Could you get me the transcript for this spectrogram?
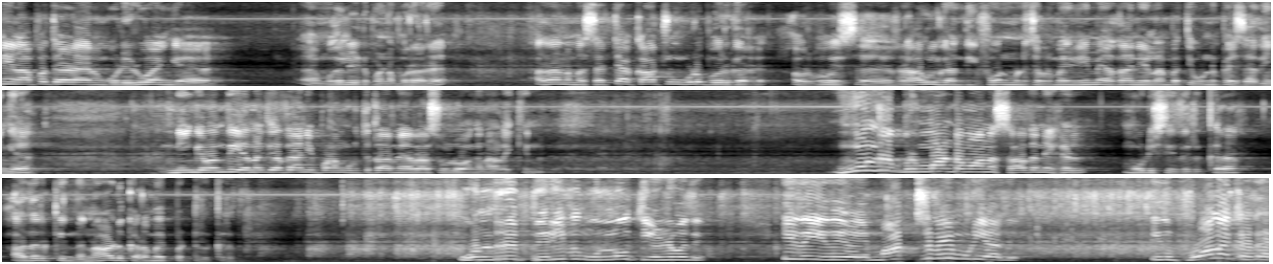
நீ நாற்பத்தேழாயிரம் கோடி ரூபாய் இங்கே முதலீடு பண்ண போகிறாரு அதான் நம்ம சத்யா காற்றும் கூட போயிருக்காரு. அவர் போய் ராகுல் காந்திக்கு ஃபோன் பண்ணி சொல்ல மாதிரி இனிமேல் அதானி எல்லாம் பற்றி ஒன்றும் பேசாதீங்க. நீங்கள் வந்து எனக்கு அதானி பணம் கொடுத்துட்டாருன்னு யாராவது சொல்லுவாங்க நாளைக்குன்னு. மூன்று பிரம்மாண்டமான சாதனைகள் மோடி செய்திருக்கிறார். அதற்கு இந்த நாடு கடமைப்பட்டிருக்கிறது. ஒன்று பிரிவு முன்னூற்றி எழுபது இது இது மாற்றவே முடியாது. இது போன கதை.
